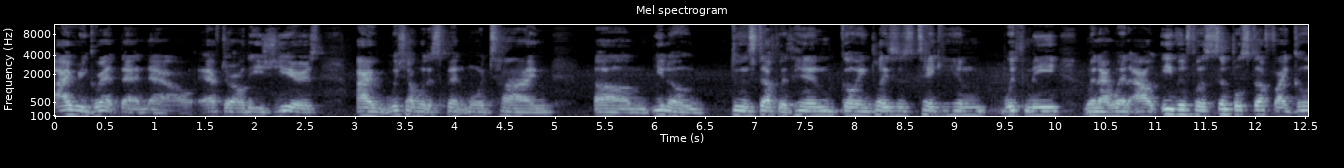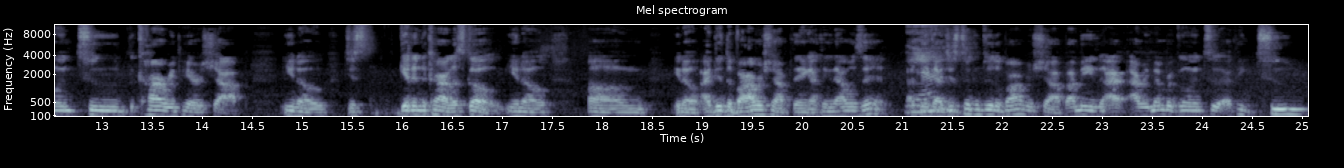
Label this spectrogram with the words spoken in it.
I regret that now. After all these years, I wish I would have spent more time, um, you know, doing stuff with him, going places, taking him with me when I went out, even for simple stuff like going to the car repair shop. You know, just get in the car, let's go. You know. Um, you know, I did the barbershop thing. I think that was it. I think I just took him to the barbershop. I mean, I, I remember going to, I think, two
